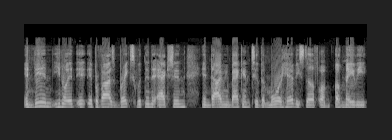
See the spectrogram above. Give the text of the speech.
And then, you know, it, it, it provides breaks within the action and diving back into the more heavy stuff of, of maybe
